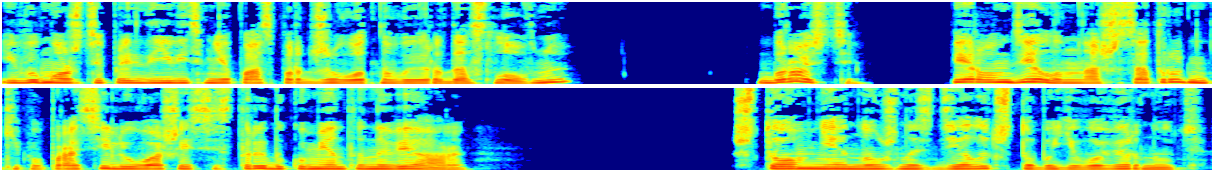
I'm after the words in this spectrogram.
И вы можете предъявить мне паспорт животного и родословную? Бросьте, Первым делом наши сотрудники попросили у вашей сестры документы на Виары. Что мне нужно сделать, чтобы его вернуть?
